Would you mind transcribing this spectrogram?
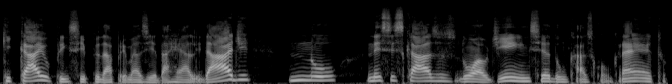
que cai o princípio da primazia da realidade no nesses casos de uma audiência, de um caso concreto,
